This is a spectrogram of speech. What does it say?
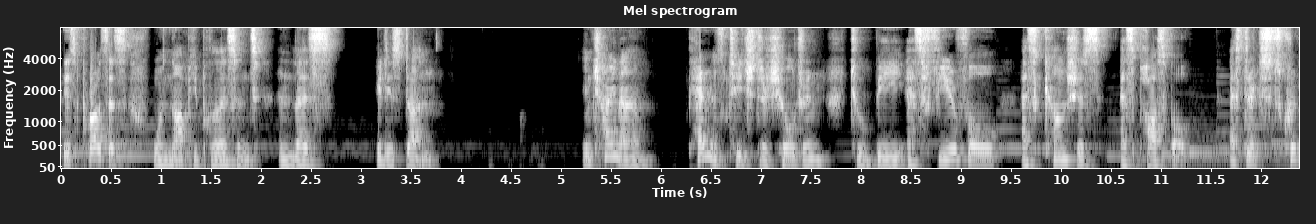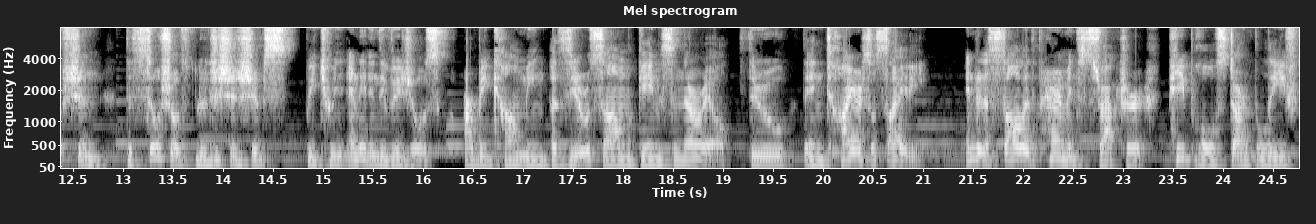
This process will not be pleasant unless it is done. In China, Parents teach their children to be as fearful, as conscious as possible. As their description, the social relationships between any individuals are becoming a zero sum game scenario through the entire society. Under the solid pyramid structure, people start to believe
